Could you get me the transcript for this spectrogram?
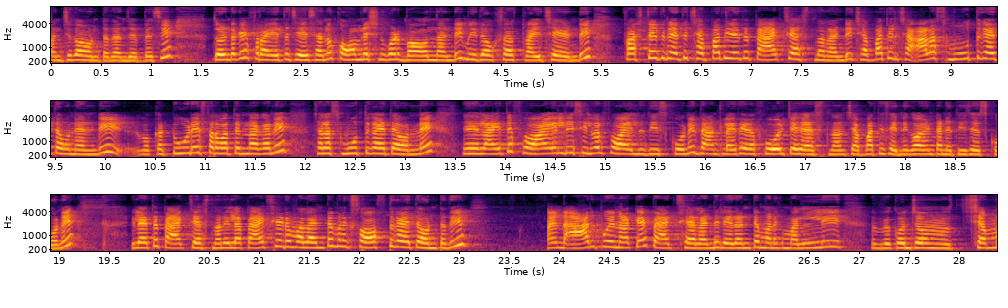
మంచిగా ఉంటుంది అని చెప్పేసి దొండకాయ ఫ్రై అయితే చేశాను. కాంబినేషన్ కూడా బాగుందండి. మీరు ఒకసారి ట్రై చేయండి. ఫస్ట్ అయితే నేనైతే చపాతీలు అయితే ప్యాక్ చేస్తున్నానండి. చపాతీలు చాలా స్మూత్గా అయితే ఉన్నాయండి. ఒక టూ డేస్ తర్వాత తిన్నా కానీ చాలా స్మూత్గా అయితే ఉన్నాయి. నేను ఇలా అయితే ఫాయిల్ది సిల్వర్ ఫాయిల్ది తీసుకొని దాంట్లో అయితే ఇలా ఫోల్డ్ చేసేస్తున్నాను. చపాతీస్ ఎన్ని కావాలంటే అన్ని తీసేసుకొని ఇలా అయితే ప్యాక్ చేస్తున్నాను. ఇలా ప్యాక్ చేయడం వల్ల అంటే మనకి సాఫ్ట్గా అయితే ఉంటుంది. అండ్ ఆరిపోయినాకే ప్యాక్ చేయాలండి. లేదంటే మనకి మళ్ళీ కొంచెం చెమ్మ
